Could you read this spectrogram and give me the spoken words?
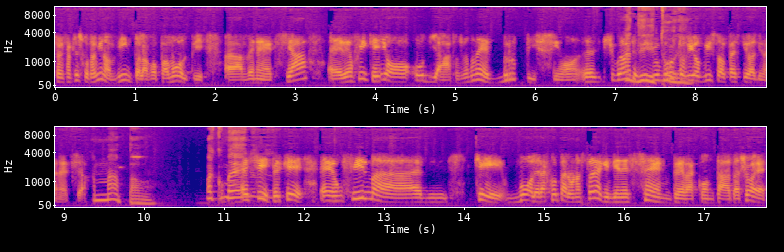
Francesco Favino ha vinto la Coppa Volpi uh, a Venezia, ed è un film che io ho odiato, secondo me è bruttissimo, è sicuramente il più brutto che io ho visto al Festival di Venezia. A mappa! Oh. Ma com'è? Eh sì, perché è un film che vuole raccontare una storia che viene sempre raccontata, cioè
